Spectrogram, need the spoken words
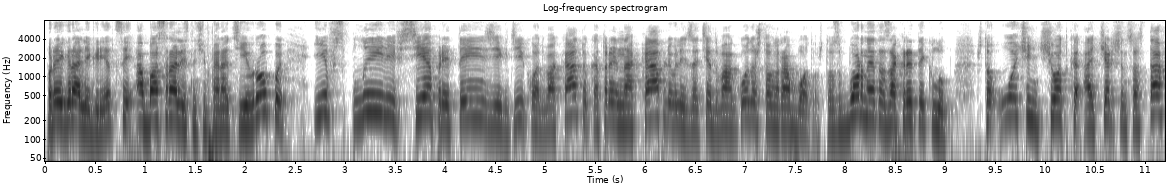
проиграли Греции, обосрались на чемпионате Европы и всплыли все претензии к Дику Адвокату, которые накапливались за те два года, что он работал. Что сборная это закрытый клуб, что очень четко очерчен состав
